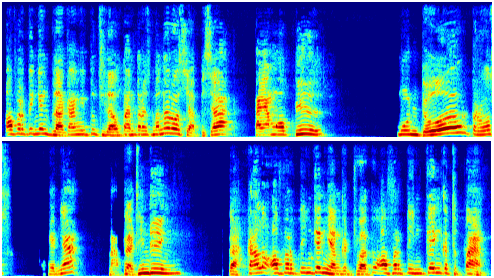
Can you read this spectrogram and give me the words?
overthinking belakang itu dilakukan terus-menerus ya bisa kayak mobil mundur terus akhirnya nabrak dinding. Nah, kalau overthinking yang kedua tuh overthinking ke depan.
